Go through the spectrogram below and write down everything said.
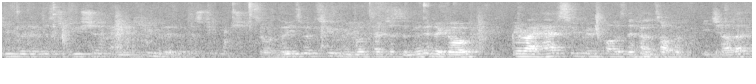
cumulative distribution and the cumulative distribution. So these were two we looked at just a minute ago. Here I have superimposed them on top of each other.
